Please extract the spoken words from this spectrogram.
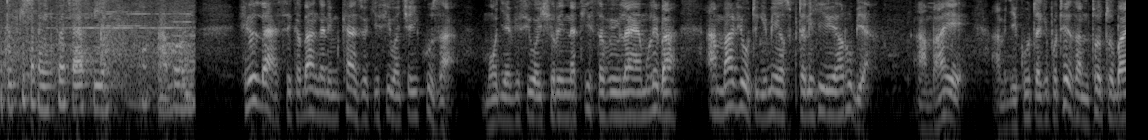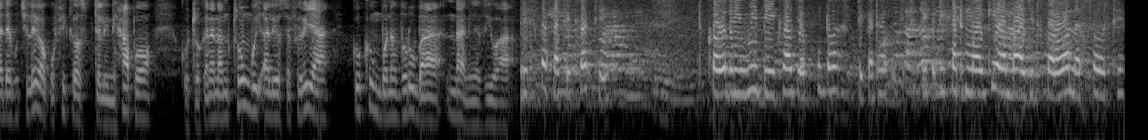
kutufikisha kwenye kituo cha afya. Hilda Sikabanga ni mkazi wa kisiwa cha Ikuza, moja ya visiwa ishirini na tisa vya wilaya ya Muleba ambavyo hutegemea hospitali hiyo ya Rubya, ambaye amejikuta akipoteza mtoto baada ya kuchelewa kufika hospitalini hapo kutokana na mtumbwi aliyosafiria kukumbwa na dhoruba ndani ya ziwa. Ilifika katikati, tukaona wimbi ikaja kubwa, likatumwagia maji, tukaroana sote,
